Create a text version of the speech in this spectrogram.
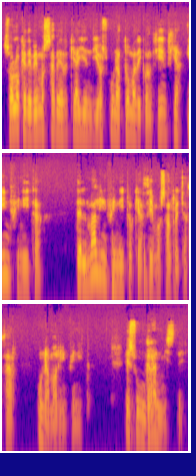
Solo que debemos saber que hay en Dios una toma de conciencia infinita del mal infinito que hacemos al rechazar un amor infinito es un gran misterio,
